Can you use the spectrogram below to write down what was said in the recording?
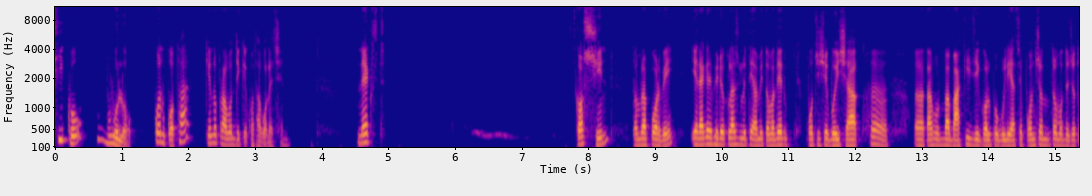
ঠিকও ভুলও, কোন কথা, কেন প্রাবন্ধিকে কথা বলেছেন? নেক্সট কোশ্চিন তোমরা পড়বে, এর আগের ভিডিও ক্লাসগুলিতে আমি তোমাদের পঁচিশে বৈশাখ হ্যাঁ তারপর বা বাকি যে গল্পগুলি আছে, পঞ্চতন্ত্রের মধ্যে যত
